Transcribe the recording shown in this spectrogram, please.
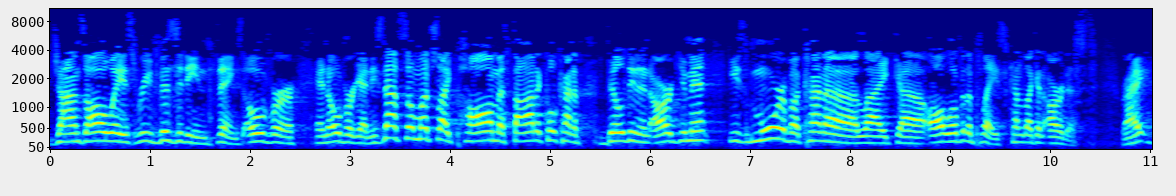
John's always revisiting things over and over again. He's not so much like Paul, methodical, kind of building an argument. He's more of a kind of like uh, all over the place, kind of like an artist, right?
